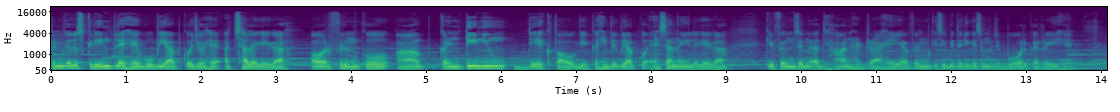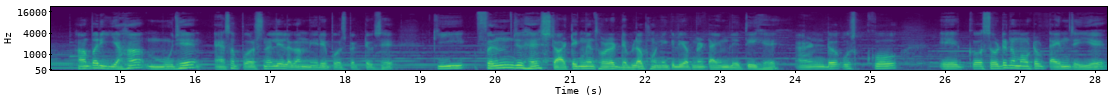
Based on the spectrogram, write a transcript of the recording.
फ़िल्म का जो स्क्रीन प्ले है वो भी आपको जो है अच्छा लगेगा। और फ़िल्म को आप कंटिन्यू देख पाओगे। कहीं पे भी आपको ऐसा नहीं लगेगा कि फ़िल्म से मेरा ध्यान हट रहा है या फ़िल्म किसी भी तरीके से मुझे बोर कर रही है। हाँ पर यहाँ मुझे ऐसा पर्सनली लगा मेरे पर्सपेक्टिव से कि फ़िल्म जो है स्टार्टिंग में थोड़ा डेवलप होने के लिए अपना टाइम लेती है एंड उसको एक सर्टेन अमाउंट ऑफ़ टाइम चाहिए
